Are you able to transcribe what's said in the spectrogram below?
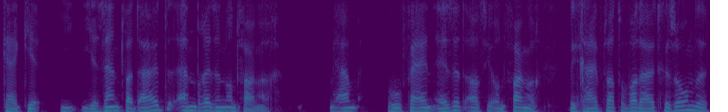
Kijk, je, je zendt wat uit en er is een ontvanger. Ja, hoe fijn is het als die ontvanger begrijpt wat er wordt uitgezonden?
